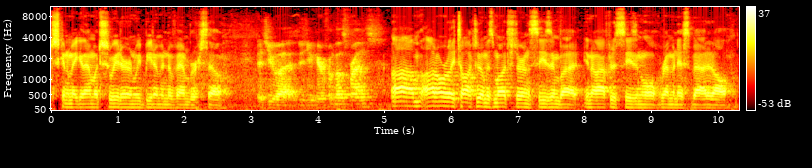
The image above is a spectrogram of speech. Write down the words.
just going to make it that much sweeter, and we beat them in November. So, Did you uh, did you hear from those friends? um, I don't really talk to them as much during the season, but, you know, after the season, we'll reminisce about it. I'll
